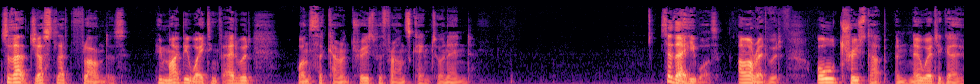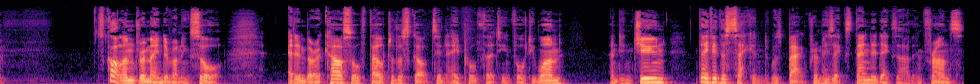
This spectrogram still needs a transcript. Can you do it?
So that just left Flanders, who might be waiting for Edward once the current truce with France came to an end. So there he was, our Edward, all truced up and nowhere to go. Scotland remained a running sore. Edinburgh Castle fell to the Scots in April 1341, and in June David II was back from his extended exile in France.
